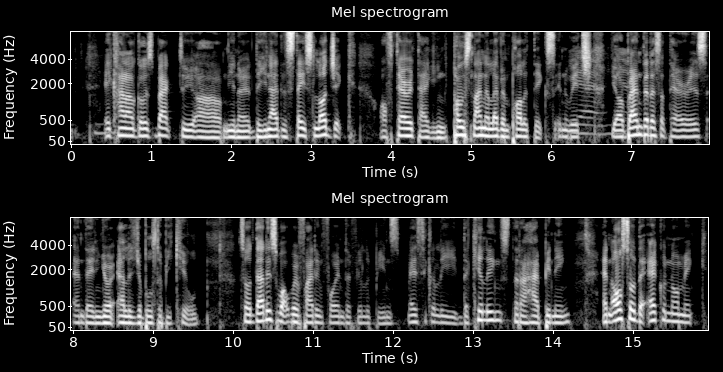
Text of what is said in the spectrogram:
Mm-hmm. it kind of goes back to, um, you know, the United States logic of terror tagging, post 9/11 politics, in which Yeah, you're yeah. branded as a terrorist and then you're eligible to be killed. So that is what we're fighting for in the Philippines. Basically, the killings that are happening, and also the economic,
